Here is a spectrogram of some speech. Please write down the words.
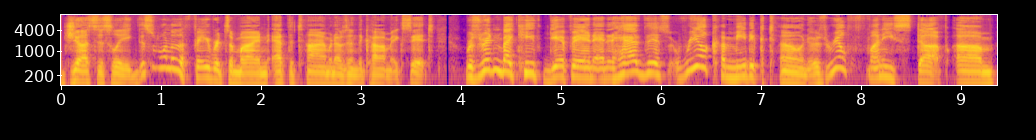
Justice League. This was one of the favorites of mine at the time when I was in the comics. It was written by Keith Giffen, and it had this real comedic tone. It was real funny stuff. Um,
